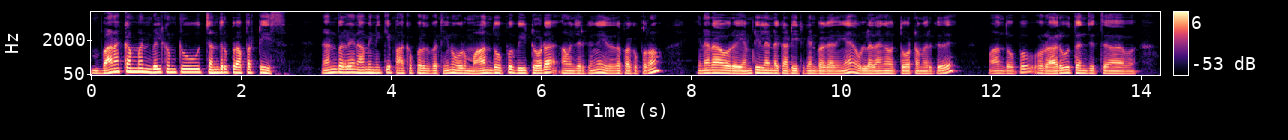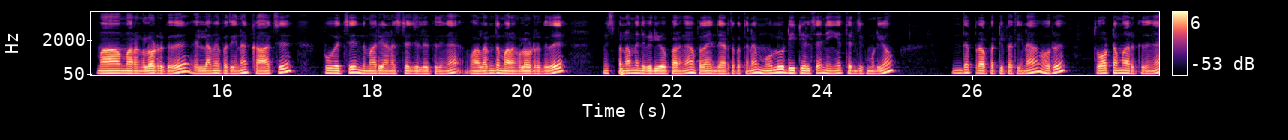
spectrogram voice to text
வணக்கம் and welcome to Chandru properties நண்பர்களே நாம் இன்றைக்கி பார்க்க போகிறது பார்த்திங்கன்னா ஒரு மாந்தோப்பு வீட்டோட அமைஞ்சிருக்குங்க. இதை தான் பார்க்க போகிறோம் என்னடா ஒரு எம்டி லேண்டை காட்டிகிட்ருக்கேன்னு பார்க்காதீங்க. உள்ளே தாங்க தோட்டம் இருக்குது. மாந்தோப்பு ஒரு அறுபத்தஞ்சு த மா மரங்களோடு இருக்குது. எல்லாமே பார்த்திங்கன்னா காய்ச்சி பூ வச்சு இந்த மாதிரியான ஸ்டேஜில் இருக்குதுங்க. வளர்ந்த மரங்களோடு இருக்குது. மிஸ் பண்ணாமல் இந்த வீடியோவை பாருங்கள் அப்போ தான் இந்த இடத்த பார்த்தீங்கன்னா முழு டீட்டெயில்ஸை நீங்கள் தெரிஞ்சுக்க முடியும். இந்த ப்ராப்பர்ட்டி பார்த்திங்கன்னா ஒரு தோட்டமாக இருக்குதுங்க.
